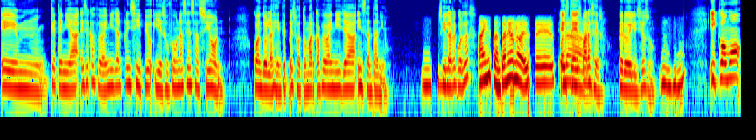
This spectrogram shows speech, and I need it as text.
em, que tenía ese café vainilla al principio y eso fue una sensación cuando la gente empezó a tomar café vainilla instantáneo. ¿Sí la recuerdas? Ah, instantáneo no, este es para... Este es para hacer, pero delicioso. ¿Y cómo,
